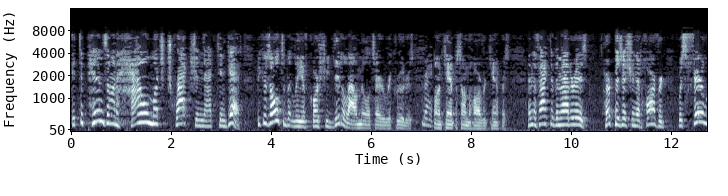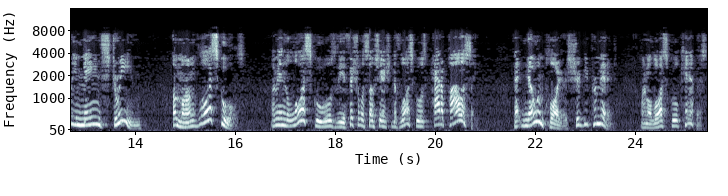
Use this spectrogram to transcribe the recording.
it depends on how much traction that can get. Because ultimately, of course, she did allow military recruiters Right. on campus, on the Harvard campus. And the fact of the matter is, her position at Harvard was fairly mainstream among law schools. I mean, the law schools, the official association of law schools, had a policy that no employers should be permitted on a law school campus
